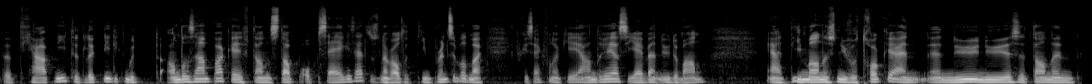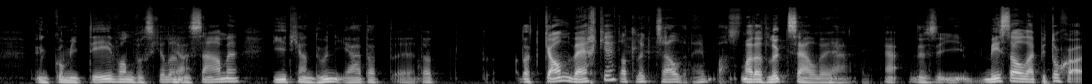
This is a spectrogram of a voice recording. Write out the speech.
dat gaat niet, het lukt niet, ik moet het anders aanpakken. heeft dan een stap opzij gezet, dus nog altijd team principal, maar heeft gezegd van oké, Andreas, jij bent nu de man. Ja, die man is nu vertrokken en, en nu, nu is het dan een, een comité van verschillende Ja. samen die het gaan doen. Ja, dat, eh, dat, dat kan werken. Dat lukt zelden, hè, past. Maar dat lukt zelden, ja. ja. dus meestal heb je toch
